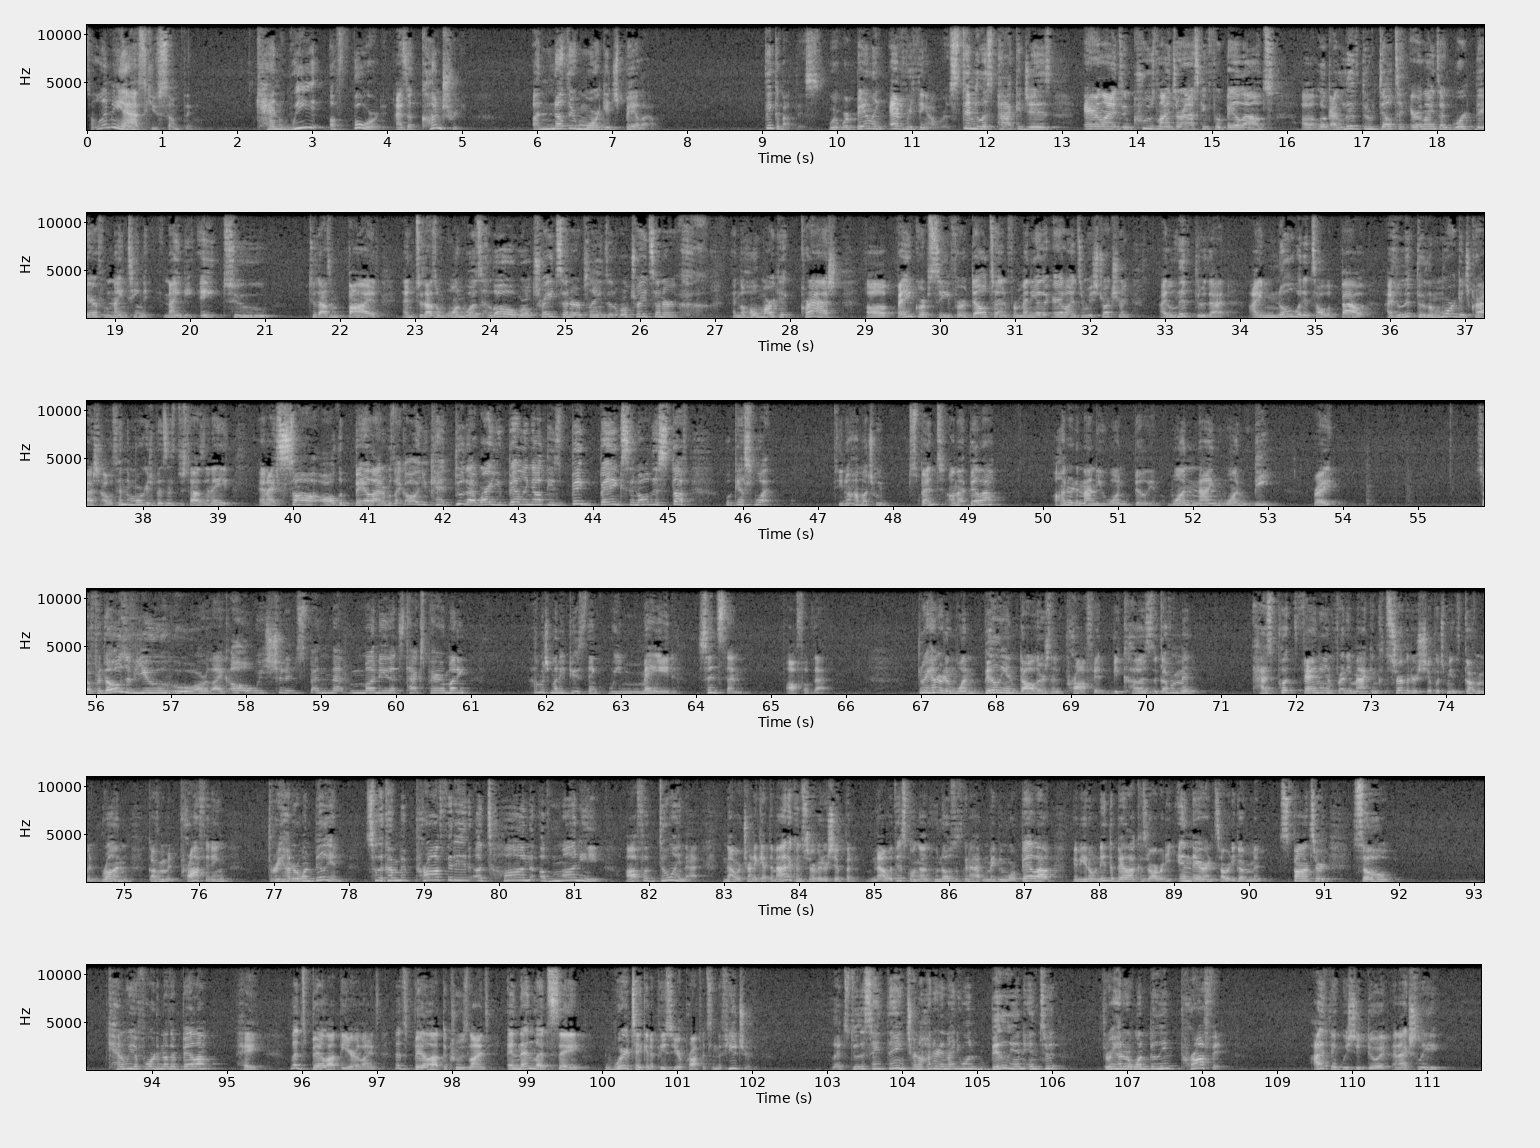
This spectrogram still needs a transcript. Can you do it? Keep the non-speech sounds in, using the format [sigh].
So let me ask you something. Can we afford, as a country, another mortgage bailout? Think about this. We're, we're bailing everything out. We're stimulus packages, airlines and cruise lines are asking for bailouts. Uh, look, I lived through Delta Airlines. I worked there from 1998 to 2005, and 2001 was hello, World Trade Center, planes in the World Trade Center, [sighs] and the whole market crashed. Uh, bankruptcy for Delta and for many other airlines and restructuring. I lived through that. I know what it's all about. I lived through the mortgage crash. I was in the mortgage business in 2008 and I saw all the bailout and was like, oh, you can't do that. Why are you bailing out these big banks and all this stuff? Well, guess what? Do you know how much we spent on that bailout? 191 billion, 191B, right? So for those of you who are like, oh, we shouldn't spend that money, that's taxpayer money, how much money do you think we made since then off of that? $301 billion in profit because the government has put Fannie and Freddie Mac in conservatorship, which means government run, government profiting 301 billion. So the government profited a ton of money off of doing that. Now we're trying to get them out of conservatorship, but now with this going on, who knows what's going to happen? Maybe more bailout. Maybe you don't need the bailout because they're already in there and it's already government sponsored. So can we afford another bailout? Hey, let's bail out the airlines. Let's bail out the cruise lines. And then let's say we're taking a piece of your profits in the future. Let's do the same thing. Turn 191 billion into 301 billion profit. I think we should do it. And actually,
